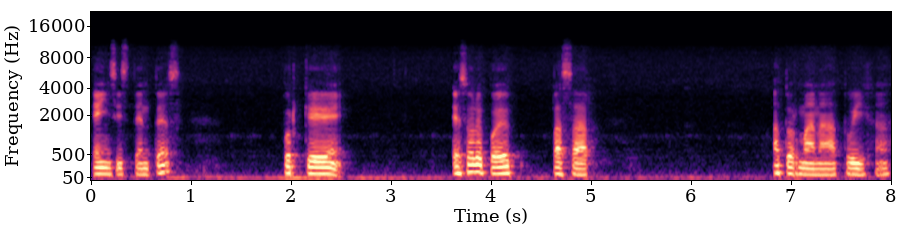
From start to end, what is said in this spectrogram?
e insistentes, porque eso le puede pasar a tu hermana, a tu hija,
